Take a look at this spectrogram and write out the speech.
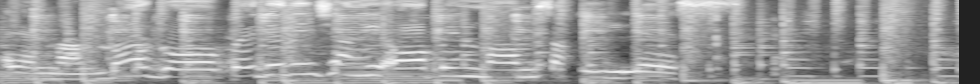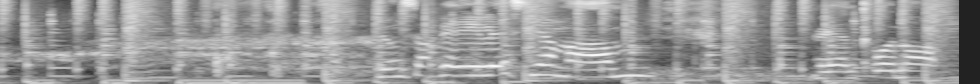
Ayan ma'am. Bago, pwede rin siyang i-open ma'am sa keyless. Yung sa keyless niya ma'am, ayan po no.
